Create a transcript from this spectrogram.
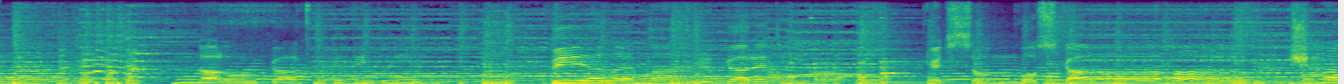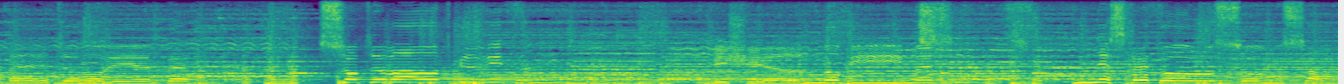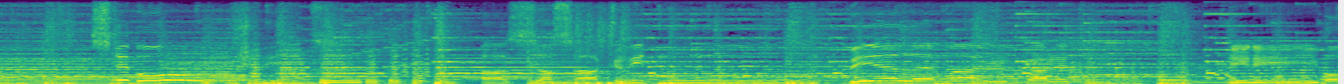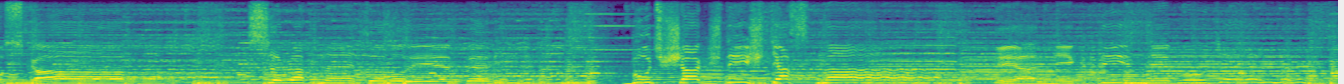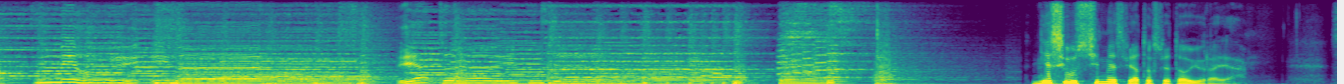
Na lúkach kvitli biele margarety. Keď som boskával žhavé tvoje Sotva odkvitli Vyšiel nový mesiac, nestretol som sa s tebou už víc. A zasa kvitnú biele margarety, iný boskáva ukradne tvoje pehy. Však vždy šťastná, ja nikdy nebudem, miluj iného, ja tvoj budem. Dnes si ústime Sviatok svätého Juraja.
